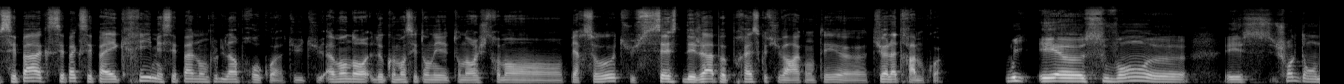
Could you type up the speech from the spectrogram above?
c'est pas c'est pas que c'est pas écrit, mais c'est pas non plus de l'impro, quoi. Tu tu avant de commencer ton ton enregistrement perso, tu sais déjà à peu près ce que tu vas raconter, heu, tu as la trame, quoi? Oui et souvent, et je crois que dans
